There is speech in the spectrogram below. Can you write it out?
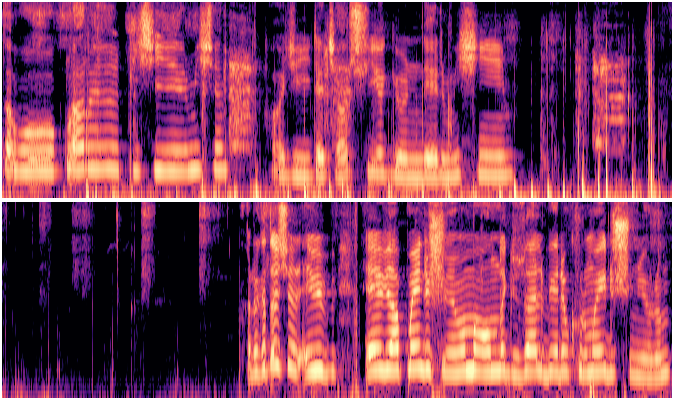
Tavukları pişirmişim. Hacıyı da çarşıya göndermişim. Arkadaşlar ev, ev yapmayı düşünüyorum ama onu da güzel bir yere kurmayı düşünüyorum.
